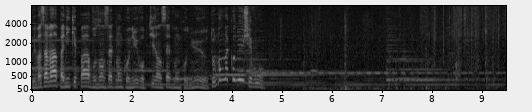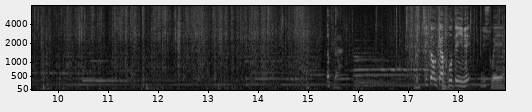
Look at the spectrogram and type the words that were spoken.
Oui, bah ça va, paniquez pas, vos ancêtres m'ont connu, vos petits ancêtres m'ont connu, euh, tout le monde m'a connu chez vous. Hop là. Le petit encas protéiné du swear.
